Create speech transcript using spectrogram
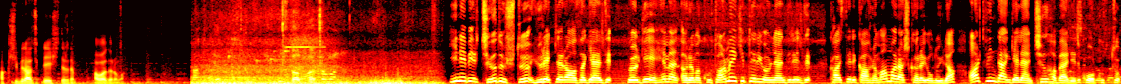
akışı birazcık değiştirdim hava durumu. Yine bir çığ düştü, yürekler ağza geldi. Bölgeye hemen arama kurtarma ekipleri yönlendirildi. Kayseri Kahramanmaraş karayoluyla Artvin'den gelen çığ haberleri korkuttu.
